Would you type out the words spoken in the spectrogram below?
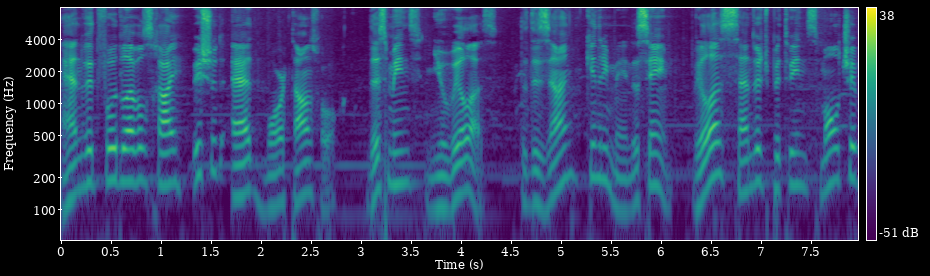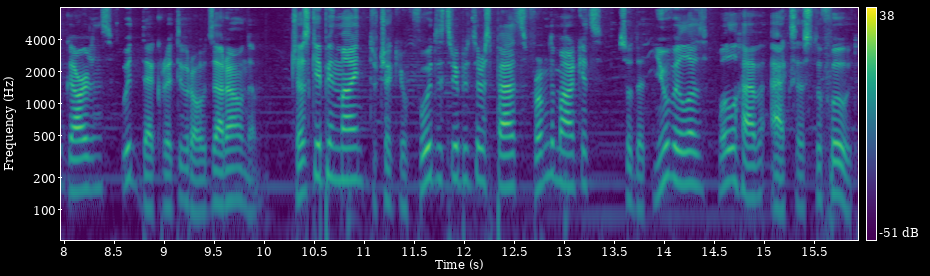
And with food levels high, we should add more townsfolk. This means new villas. The design can remain the same. Villas sandwiched between small cheap gardens with decorative roads around them. Just keep in mind to check your food distributors paths from the markets so that new villas will have access to food.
